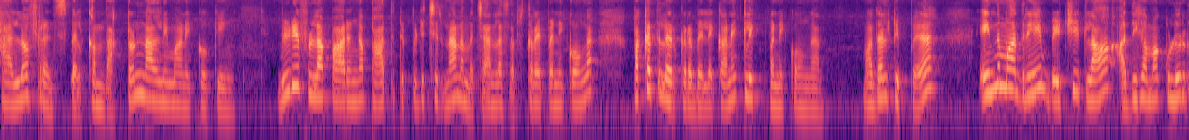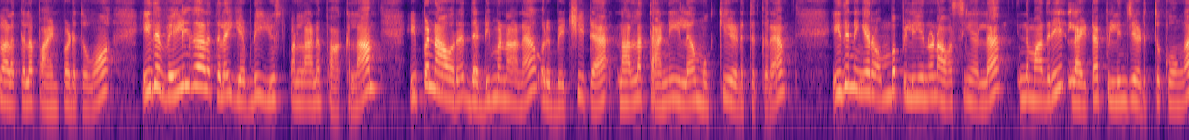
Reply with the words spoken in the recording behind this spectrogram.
Hello friends welcome back to Nalinimani cooking video ஃபுல்லாக பாருங்கள் பார்த்துட்டு பிடிச்சிருந்தா நம்ம சேனலை சப்ஸ்கிரைப் பண்ணிக்கோங்க. பக்கத்தில் இருக்கிற பெல்லைக்கானே கிளிக் பண்ணிக்கோங்க. முதல் டிப்பு இந்த மாதிரி பெட்ஷீட்லாம் அதிகமாக குளிர்காலத்தில் பயன்படுத்துவோம். இதை வெயில் காலத்தில் எப்படி யூஸ் பண்ணலான்னு பார்க்கலாம். இப்போ நான் ஒரு தடிமனான ஒரு பெட்ஷீட்டை நல்லா தண்ணியில் முக்கி எடுத்துக்கிறேன். இது நீங்கள் ரொம்ப பிழியணும்னு அவசியம் இல்லை. இந்த மாதிரி லைட்டாக பிழிஞ்சு எடுத்துக்கோங்க.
